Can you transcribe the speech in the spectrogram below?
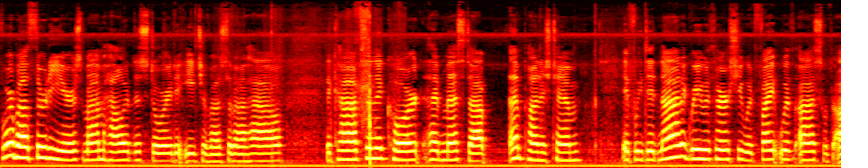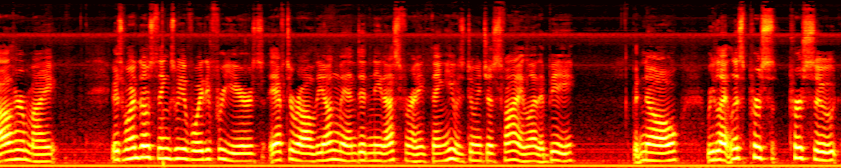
For about 30 years, Mom hollered this story to each of us about how the cops and the court had messed up and punished him. If we did not agree with her, she would fight with us with all her might. It was one of those things we avoided for years. After all, the young man didn't need us for anything. He was doing just fine, let it be. But no, relentless pers- pursuit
